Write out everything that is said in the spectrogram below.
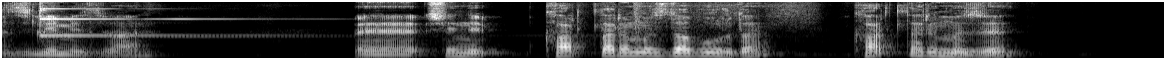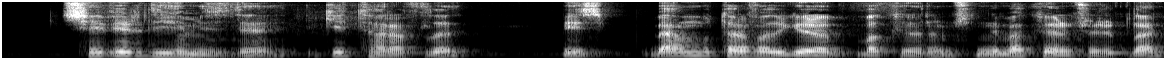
zilimiz var. E, şimdi kartlarımız da burada. Kartlarımızı çevirdiğimizde iki taraflı biz ben bu tarafa da göre bakıyorum. Şimdi bakıyorum çocuklar.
